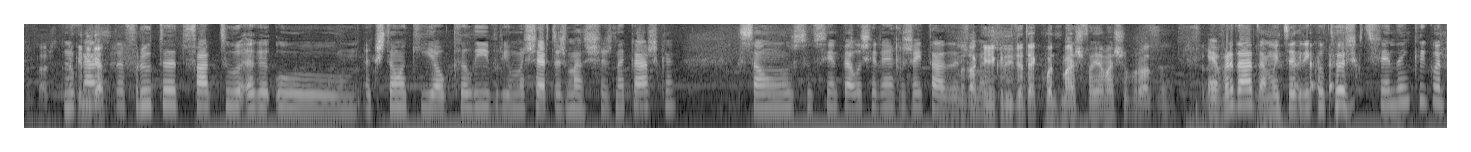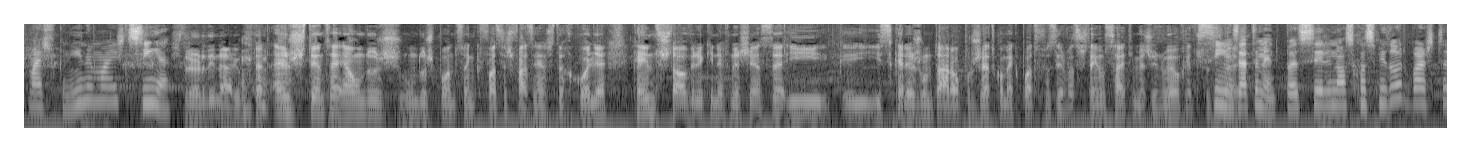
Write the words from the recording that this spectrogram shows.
fantástico. No Quem caso diga- da fruta, de facto, a, o- a questão aqui é o calibre e umas certas manchas na casca que são o suficiente para elas serem rejeitadas. Mas há quem acredite até que quanto mais feia, mais saborosa. Será? É verdade, há muitos agricultores que defendem que quanto mais pequenina, mais docinha. Extraordinário. Portanto, Anjos 70 é um dos, um dos pontos em que vocês fazem esta recolha. Quem nos está a ouvir aqui na Renascença e, e, e se quer juntar ao projeto, como é que pode fazer? Vocês têm um site, imagino eu, redes Sim, sociais. exatamente. Para ser nosso consumidor, basta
